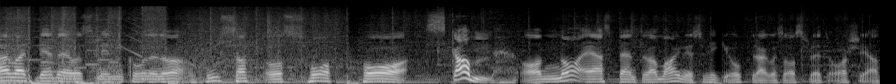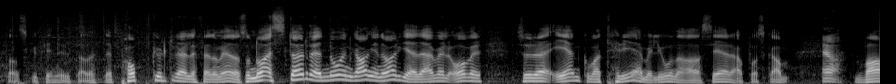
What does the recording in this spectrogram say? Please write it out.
Jeg har vært nede hos min kone nå. Hun satt og så på Skam. Og nå er jeg spent. Det var Magnus som fikk i oppdrag hos oss for et år siden at han skulle finne ut av dette popkulturelle fenomenet, som nå er større enn noen gang i Norge. Det er vel over så det er 1,3 millioner seere på Skam. Ja. Hva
